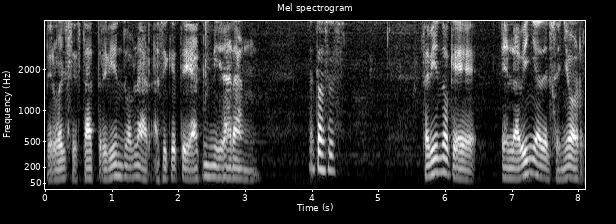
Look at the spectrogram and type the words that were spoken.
pero él se está atreviendo a hablar, así que te admirarán. Entonces, sabiendo que en la viña del Señor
